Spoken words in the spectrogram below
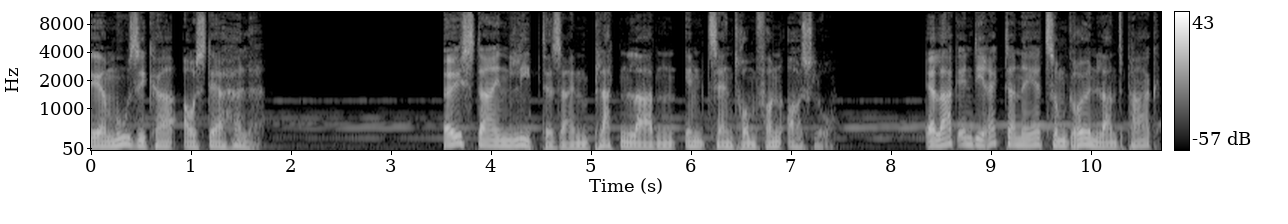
Der Musiker aus der Hölle. Öystein liebte seinen Plattenladen im Zentrum von Oslo. Er lag in direkter Nähe zum Grönlandpark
